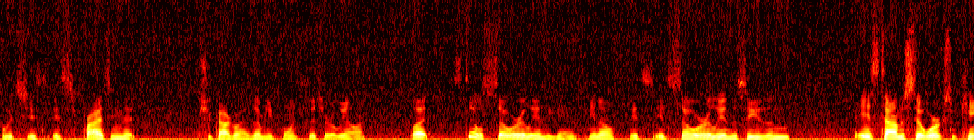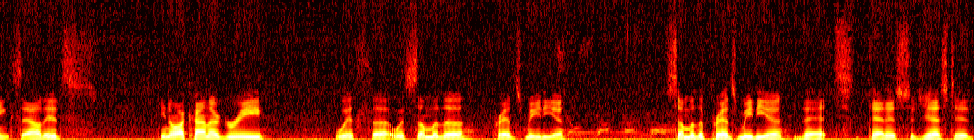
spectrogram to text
which is, is surprising that Chicago has that many points this early on. But still so early in the game. You know, it's it's so early in the season. It's time to still work some kinks out. It's you know, I kind of agree with uh, with some of the Preds media. Some of the Preds media that that has suggested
